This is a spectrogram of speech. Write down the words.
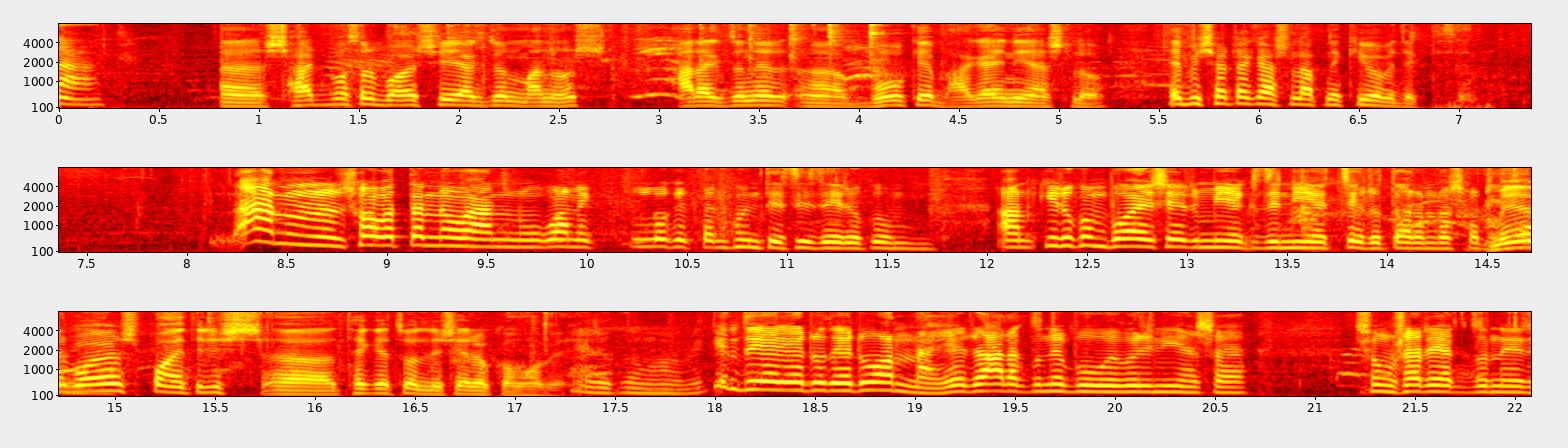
না। ষাট বছর বয়সী একজন মানুষ আর একজনের বউকে ভাগায় নিয়ে আসলো এই বিষয়টাকে আসলে আপনি কীভাবে দেখতেছেন? আর সবার তার অনেক লোকের তার শুনতেছি যে এরকম আর কীরকম বয়সের মেয়ে যে নিয়ে যাচ্ছে এটা তো আর আমরা সঠিক মেয়ের বয়স পঁয়ত্রিশ থেকে চল্লিশ এরকম হবে। এরকম হবে। কিন্তু এটা তো এটা অন্যায়। এটা আর একজনের বউ এবারে নিয়ে আসা সংসারে একজনের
